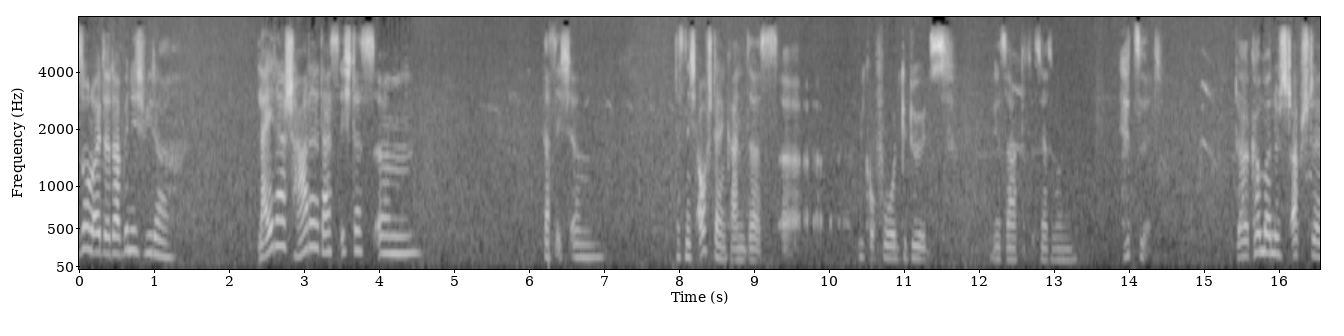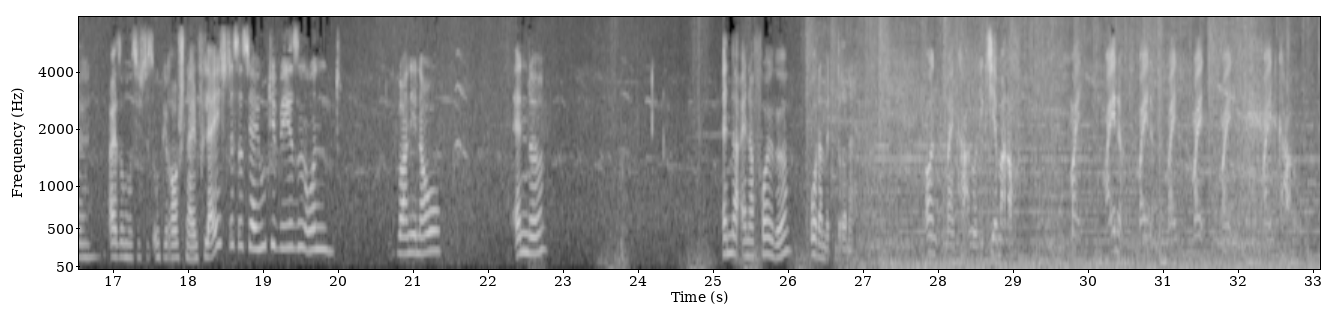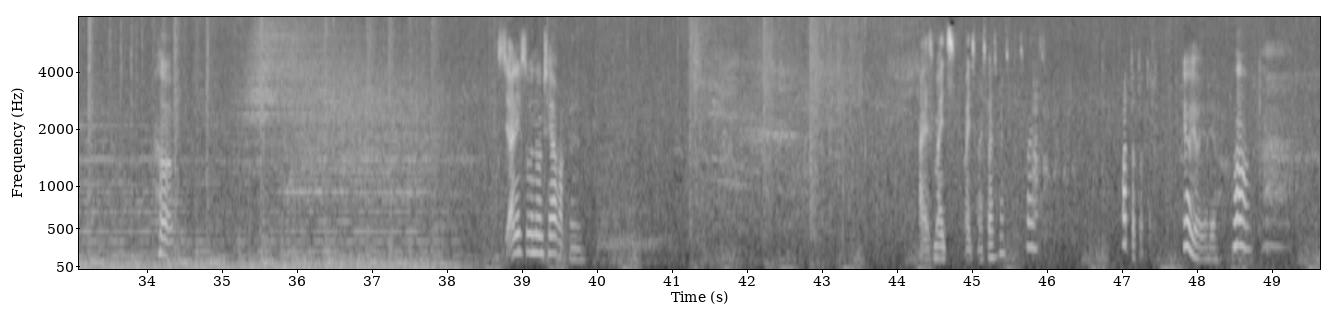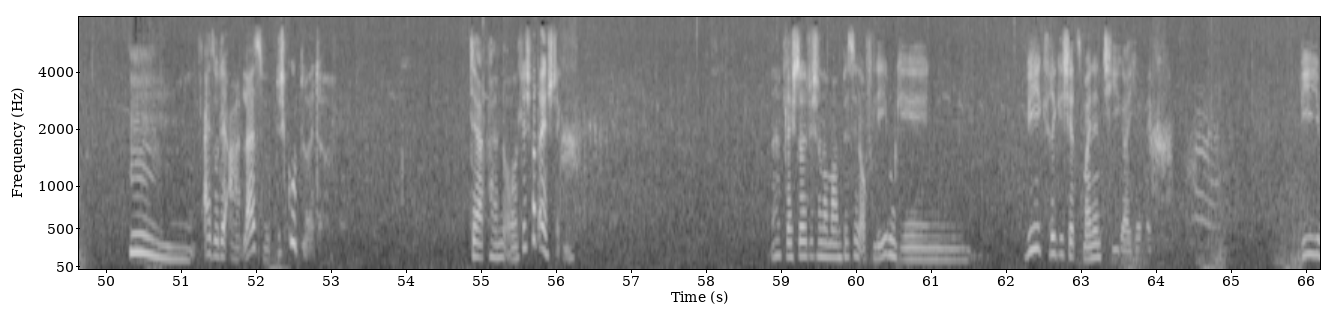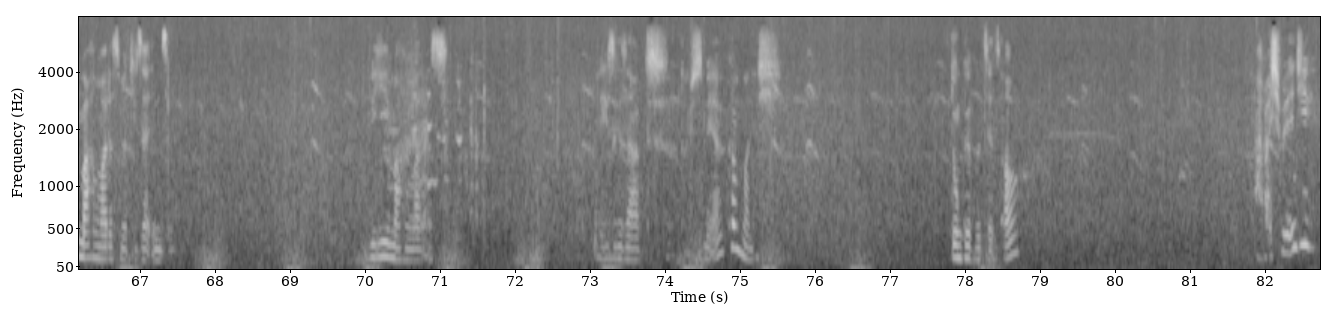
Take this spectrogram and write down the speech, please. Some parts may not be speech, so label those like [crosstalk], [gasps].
So Leute, da bin ich wieder. Leider schade, dass ich das, ähm, dass ich ähm, das nicht aufstellen kann, das äh, Mikrofon-Gedöns. Wie gesagt, das ist ja so ein Headset. Da kann man nichts abstellen. Also muss ich das irgendwie rausschneiden. Vielleicht ist es ja gut gewesen und waren genau Ende. Ende einer Folge. Oder mittendrin. Und mein Kanu liegt hier immer noch. Mein, meine, mein, mein, mein, mein Kanu. Muss ja nicht so hin und her wackeln. Alles meins, meins, meins, meins, meins, meins, meins. Wat, wat, wat, wat. Ja, ja, ja, ja. [laughs] Hm, also der Adler ist wirklich gut, Leute. Der kann ordentlich was einstecken. Na, vielleicht sollte ich noch mal ein bisschen auf Leben gehen. Wie kriege ich jetzt meinen Tiger hier weg? Wie machen wir das mit dieser Insel? Wie machen wir das? Wie gesagt, durchs Meer kommt man nicht. Dunkel wird's jetzt auch. Aber ich will in die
